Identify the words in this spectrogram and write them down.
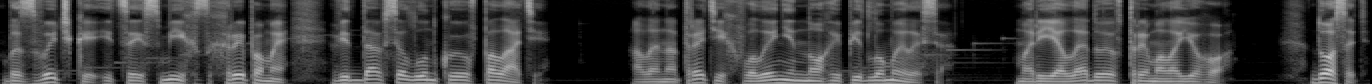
Без звички, і цей сміх з хрипами віддався лункою в палаті. Але на третій хвилині ноги підломилися. Марія ледве втримала його. Досить,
